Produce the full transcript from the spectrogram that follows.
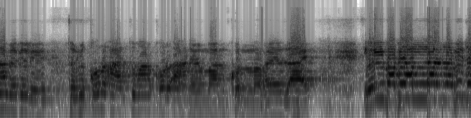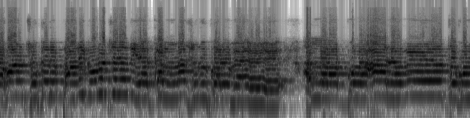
নামে গেলে তুমি কোরআন, তোমার কোরআনের মান ক্ষুণ্ণ হয়ে যায়। এইভাবে আল্লাহর নবী যখন চোখের পানি গুলো ছেড়ে দিয়ে কান্না শুরু করবে আল্লাহ রাব্বুল আলামিন তখন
